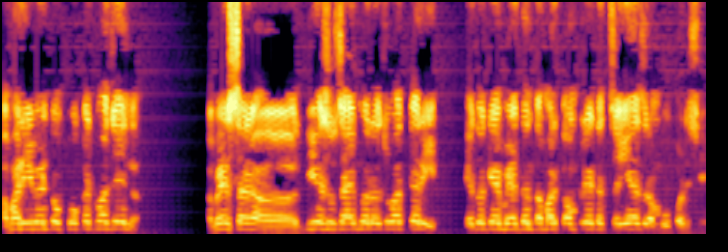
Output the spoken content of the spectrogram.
અમારી ઇવેન્ટ તો ફોકટમાં જઈને. હવે ડીએસઓ સાહેબને રજૂઆત કરી. એ તો કે મેદાન તમારે કમ્પ્લીટ જ અહીંયા જ રમવું પડશે.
